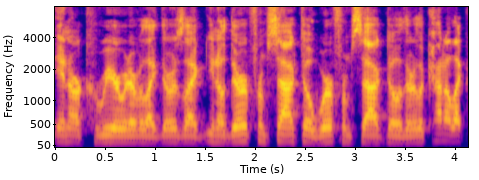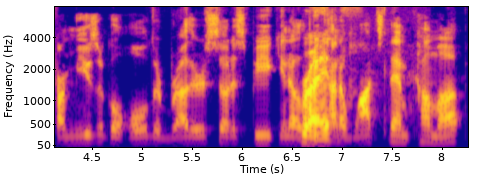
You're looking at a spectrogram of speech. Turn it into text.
in our career, whatever. Like there was like, you know, they're from Sacto, we're from Sacto. They're kind of like our musical older brothers, so to speak. You know, we Right. kind of watched them come up.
